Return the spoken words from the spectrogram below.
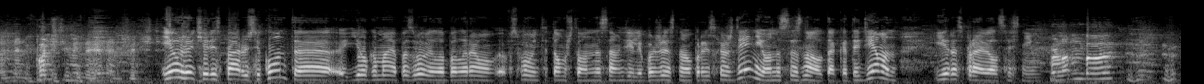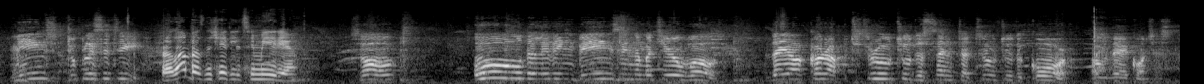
and then punched him in the head and finished. И уже через пару секунд э, Йога Майя позволила Балараму вспомнить о том, что он на самом деле божественного происхождения, он осознал, так, это демон, и расправился с ним. Pralamba means duplicity. Праламба означает лицемерие. So, all the living beings in the material world, they are corrupt through to the center, through to the core of their consciousness.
